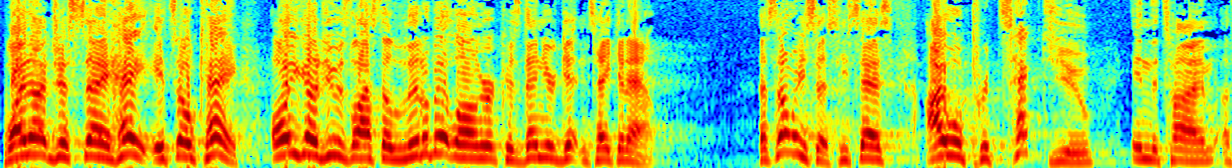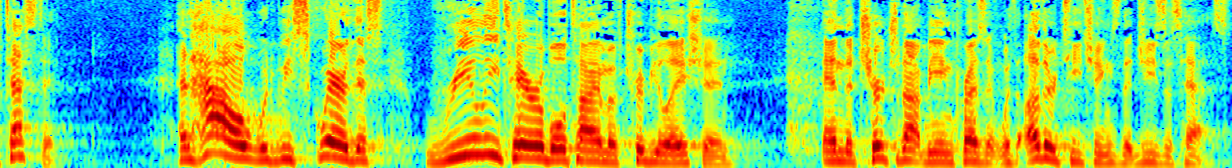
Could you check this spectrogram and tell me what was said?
Why not just say, hey, it's okay. All you got to do is last a little bit longer because then you're getting taken out. That's not what he says. He says, I will protect you in the time of testing. And how would we square this really terrible time of tribulation and the church not being present with other teachings that Jesus has?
